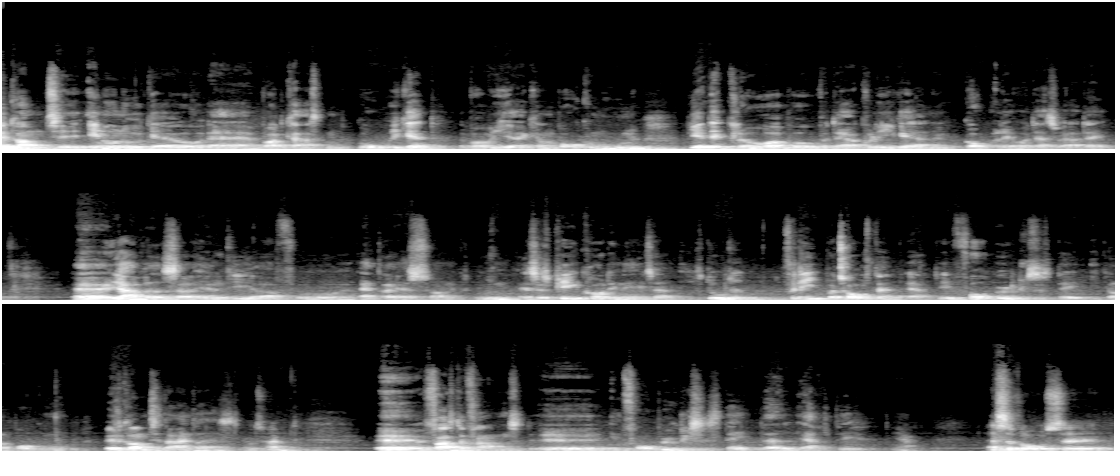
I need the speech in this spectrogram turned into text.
Velkommen til endnu en udgave af podcasten God Weekend, hvor vi her i Kalundborg Kommune bliver lidt klogere på, hvad deres kollegaerne går og laver deres hverdag. Øh, jeg har været så heldig at få Andreas Sonne Knudsen, SSP-koordinator i studiet, fordi på torsdag er det forebyggelsesdag i Kalundborg Kommune. Velkommen til dig, Andreas. Jo, tak. Øh, først og fremmest, øh, en forebyggelsesdag, hvad er det? Altså vores øh, uh,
